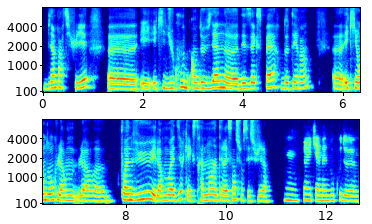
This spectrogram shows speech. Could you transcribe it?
bien particulier et, et qui, du coup, en deviennent euh, des experts de terrain euh, et qui ont donc leur, leur, euh, point de vue et leur mot à dire qui est extrêmement intéressant sur ces sujets-là. Mmh. qui amène beaucoup de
